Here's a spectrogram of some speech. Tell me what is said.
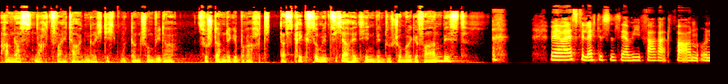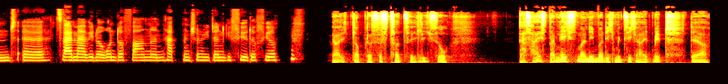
haben das nach zwei Tagen richtig gut dann schon wieder zustande gebracht. Das kriegst du mit Sicherheit hin, wenn du schon mal gefahren bist. Wer weiß, vielleicht ist es ja wie Fahrradfahren und äh, zweimal wieder runterfahren, dann hat man schon wieder ein Gefühl dafür. Ja, ich glaube, das ist tatsächlich so. Das heißt, beim nächsten Mal nehmen wir dich mit Sicherheit mit. Der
